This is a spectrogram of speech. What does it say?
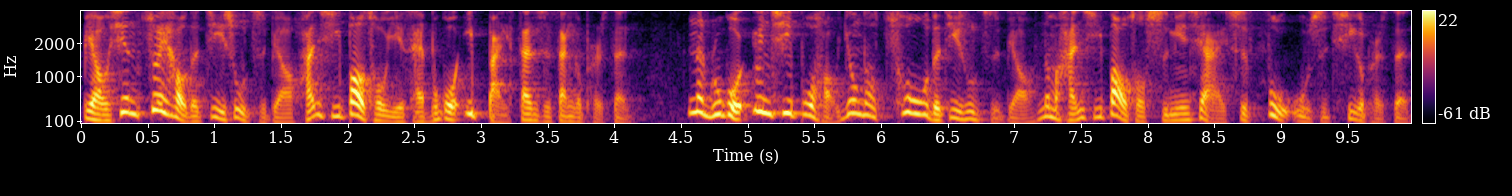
表现最好的技术指标，韩熙报酬也才不过一百三十三个 percent。那如果运气不好，用到错误的技术指标，那么韩熙报酬十年下来是负五十七个 percent。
